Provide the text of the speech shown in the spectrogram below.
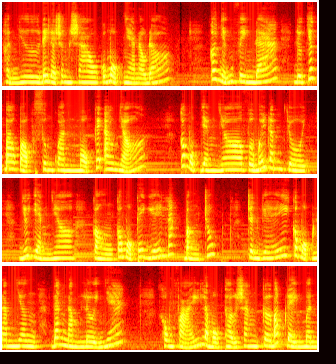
Hình như đây là sân sau của một nhà nào đó. Có những viên đá được chất bao bọc xung quanh một cái ao nhỏ. Có một dàn nho vừa mới đâm chồi, dưới dàn nho còn có một cái ghế lắc bằng trúc. Trên ghế có một nam nhân đang nằm lười nhác Không phải là một thợ săn cơ bắp đầy mình,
